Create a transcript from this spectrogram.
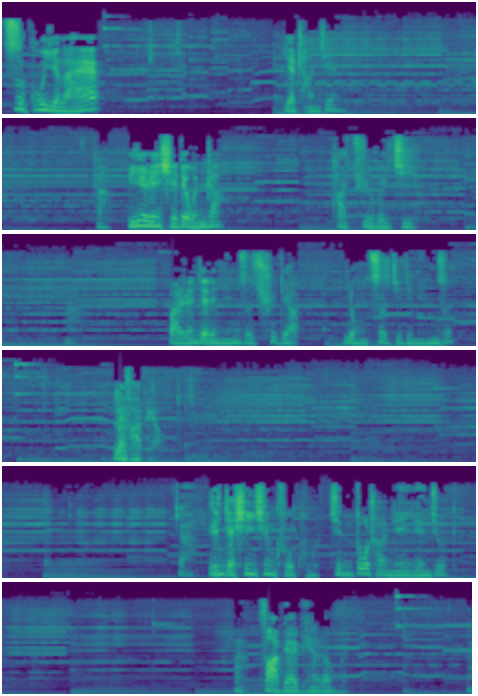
自古以来也常见。啊，别人写的文章，他据为己有，啊，把人家的名字去掉，用自己的名字来发表。啊，人家辛辛苦苦经多少年研究的，啊，发表一篇论文，啊，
